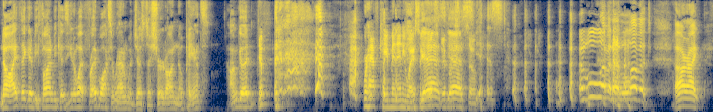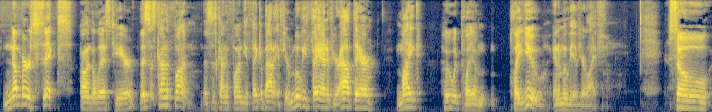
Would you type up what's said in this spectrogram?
no, I think it'd be fun because you know what? Fred walks around with just a shirt on, no pants. I'm good. Yep. We're half cavemen anyway, so yeah, what's the yes, yes, so yes. I love it. I love it. All right. Number six on the list here. This is kind of fun. This is kind of fun. You think about it. If you're a movie fan, if you're out there, Mike, who would play him, play you in a movie of your life? So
